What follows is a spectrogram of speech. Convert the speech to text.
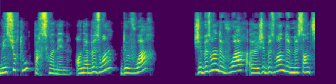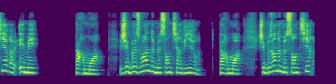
mais surtout par soi-même. On a besoin de voir, j'ai besoin de voir, euh, j'ai besoin de me sentir aimé par moi. J'ai besoin de me sentir vivre par moi. J'ai besoin de me sentir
